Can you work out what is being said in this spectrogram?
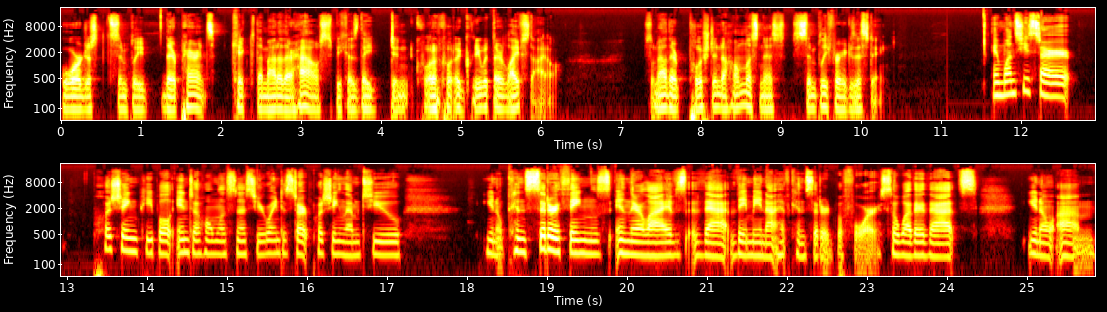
or just simply their parents kicked them out of their house because they didn't quote unquote agree with their lifestyle. So now they're pushed into homelessness simply for existing. And once you start pushing people into homelessness, you're going to start pushing them to, you know, consider things in their lives that they may not have considered before. So whether that's, you know, um,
